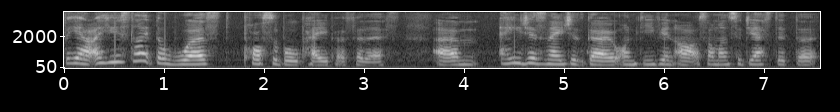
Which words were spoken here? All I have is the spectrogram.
But yeah i used like the worst possible paper for this. Um, ages and ages ago on deviantart someone suggested that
